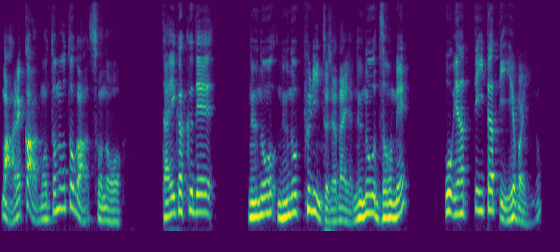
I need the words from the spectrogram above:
まああれか、もともとがその、大学で布、布プリントじゃないや、布染めをやっていたって言えばいいの？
